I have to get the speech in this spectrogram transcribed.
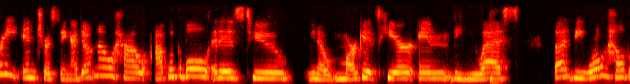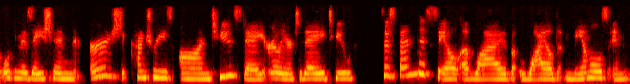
pretty interesting. I don't know how applicable it is to, you know, markets here in the US, but the World Health Organization urged countries on Tuesday, earlier today, to suspend the sale of live wild mammals in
